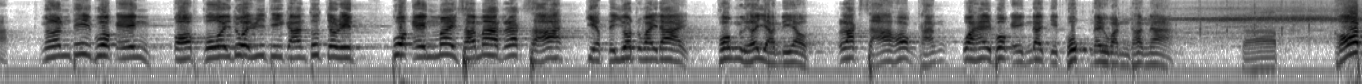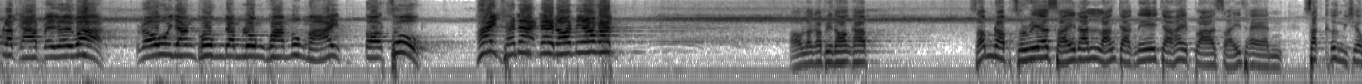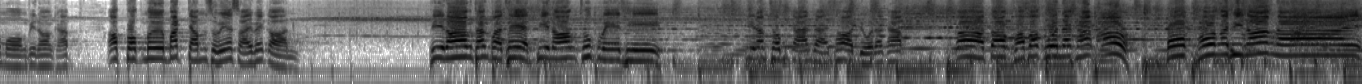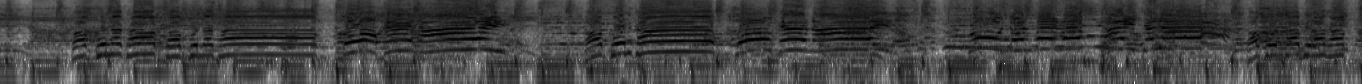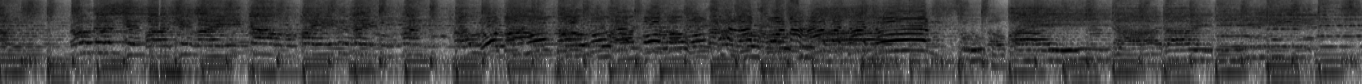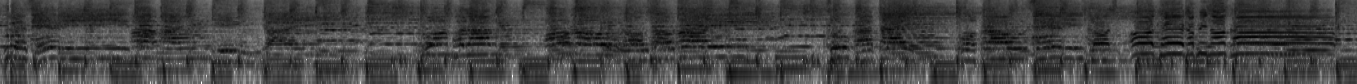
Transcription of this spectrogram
เงินที่พวกเองกอบโกยด้วยวิธีการทุจริต พวกเองไม่สามารถรักษาเกียรติยศไว้ได้ คงเหลืออย่างเดียว รักษาห้องขังว่าให้พวกเองได้ติดคุกในวันข้างหน้า ครับ ขอประกาศไปเลยว่า เรายังคงดำรงความมุ่งหมายต่อสู้ ให้ชนะแน่นอนพี่น้องครับ เอาละครับพี่น้องครับสำหรับสุริยสัยนั้นหลังจากนี้จะให้ปลาใสแทนสักครึ่งชั่วโมงพี่น้องครับ เอาปรบมือมัดจำสุริยสัยไว้ก่อน พี่น้องทั้งประเทศพี่น้องทุกเวที ที่รับชมการถ่ายทอดอยู่นะครับ ก็ต้องขอบพระคุณนะครับ เอาโบกธงให้พี่น้องหน่อย ขอบคุณนะครับ ขอบคุณนะครับ ขอบคุณครับสู้แค่ไหนสู้จนไม่รับชัยชนะขอบคุณครับพี่น้องครับเราเดินเคียงบ่าเคียงไหลก้าวต่อไปด้วยใจมุ่งมั่นเขาโดนตรงโค้งโดนตรงครับโดนตรงโค้งต้อนรับมวลมหาประชาชนสู้ต่อไปอย่าได้ดีเพื่อเสรีภาพอันยิ่งใหญ่รวมพลังของเราเราชาวไทย สู้ขาดใจ พวกเราเสรีชน โอเคครับพี่น้องครับ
